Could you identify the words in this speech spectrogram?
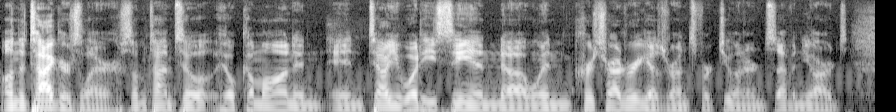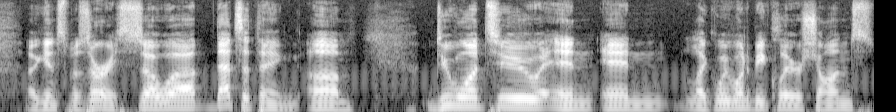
on the Tigers lair. Sometimes he'll he'll come on and, and tell you what he's seeing uh, when Chris Rodriguez runs for 207 yards against Missouri. So uh, that's a thing. Um, do want to and and like we want to be clear sean's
